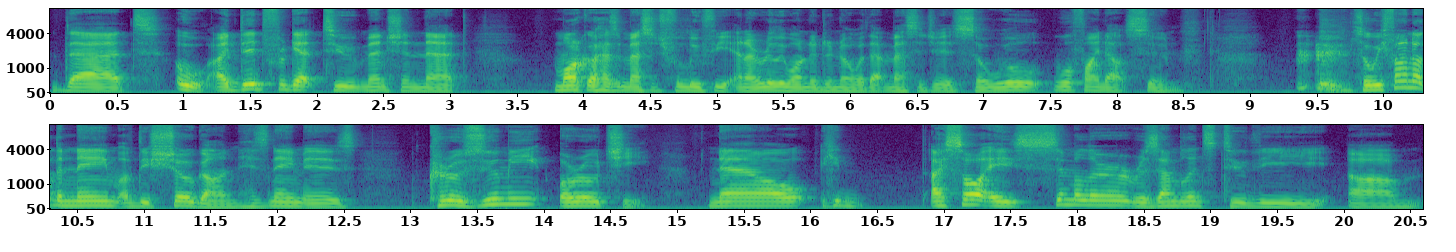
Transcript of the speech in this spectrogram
that oh I did forget to mention that Marco has a message for Luffy, and I really wanted to know what that message is. So we'll we'll find out soon. so we find out the name of the shogun. His name is Kurozumi Orochi. Now he, I saw a similar resemblance to the um,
